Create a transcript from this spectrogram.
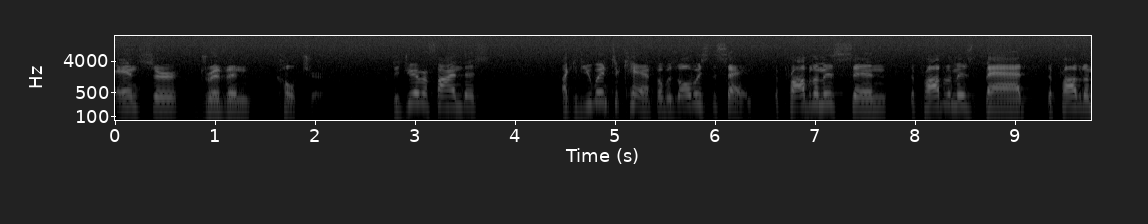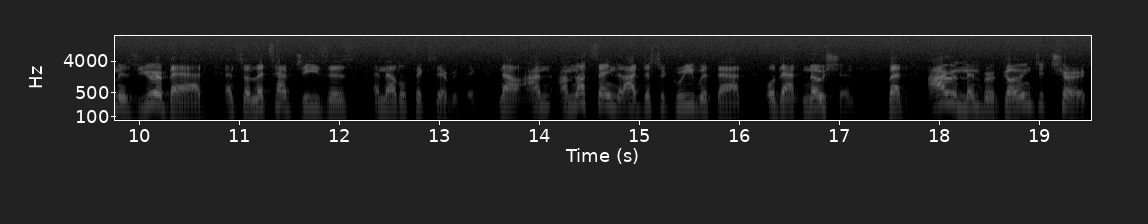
answer driven culture. Did you ever find this? Like if you went to camp, it was always the same. The problem is sin, the problem is bad, the problem is you're bad, and so let's have Jesus and that'll fix everything. Now, I'm, I'm not saying that I disagree with that or that notion, but I remember going to church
